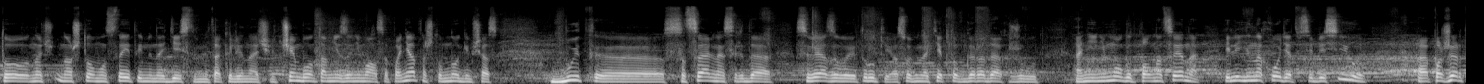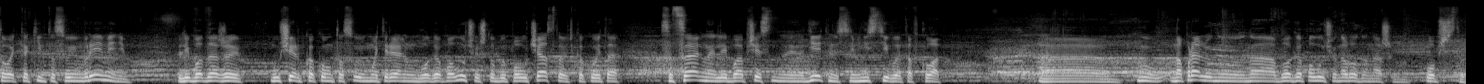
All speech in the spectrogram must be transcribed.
то, на что он стоит именно действиями, так или иначе. Чем бы он там ни занимался, понятно, что многим сейчас быт, э, социальная среда связывает руки, особенно те, кто в городах живут. Они не могут полноценно или не находят в себе силы а, пожертвовать каким-то своим временем, либо даже ущерб какому-то своему материальному благополучию, чтобы поучаствовать в какой-то социальной либо общественной деятельности, внести в это вклад. э, ну, направленную на благополучие народа нашего общества.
